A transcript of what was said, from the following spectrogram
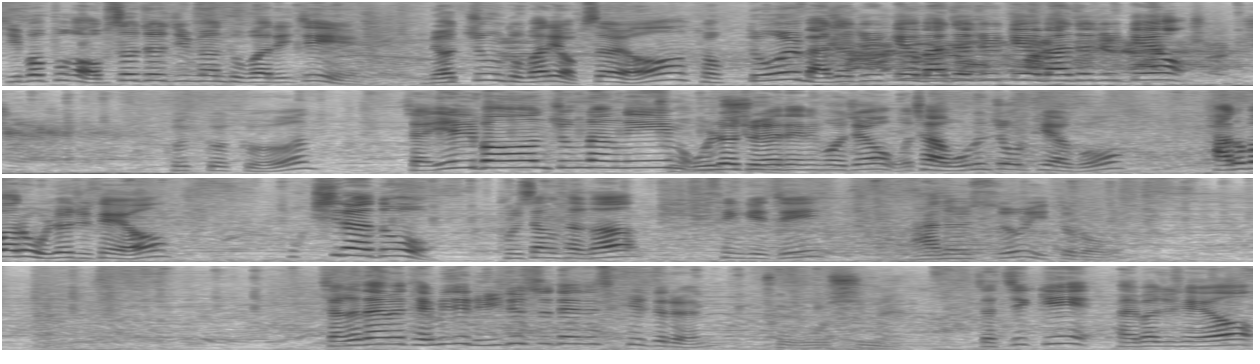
debuff가 없어져지면 도발이지, 몇 중 도발이 없어요. 격돌 맞아줄게요, 맞아줄게요, 맞아줄게요. good good good. 자 1번 중랑님 올려줘야 되는 거죠? 자 오른쪽으로 피하고 바로바로 바로 올려주세요. 혹시라도 불상사가 생기지 않을 수 있도록. 자 그 다음에 damage reduce 되는 스킬들은? 조심해. 자 찍기 밟아주세요.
